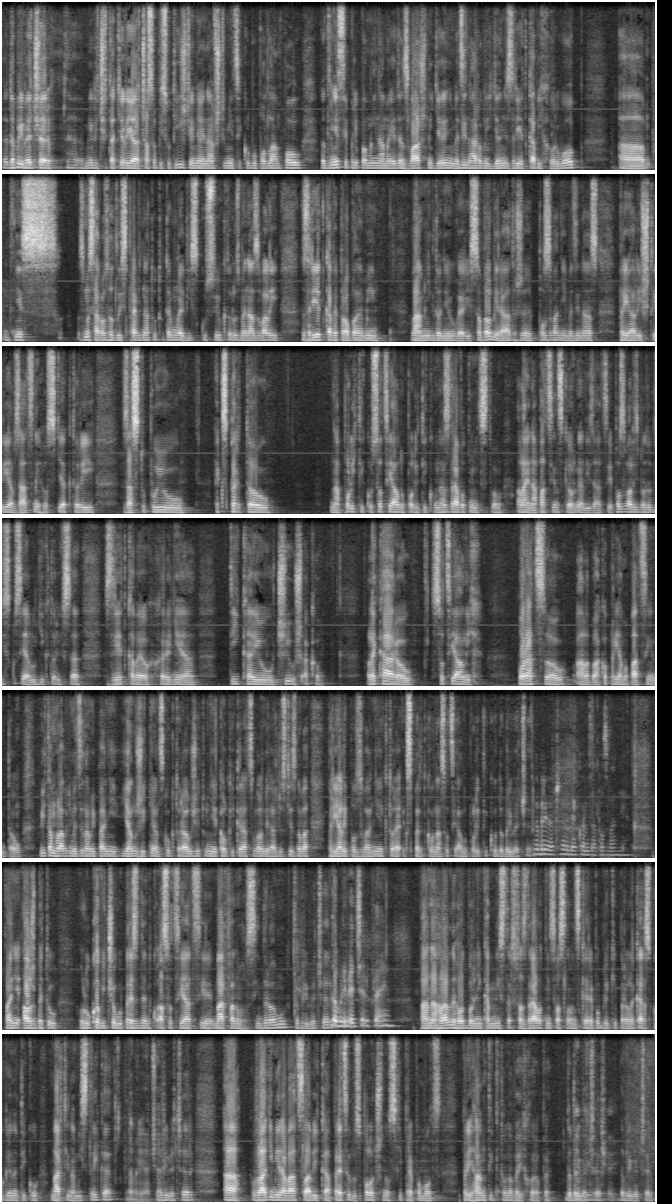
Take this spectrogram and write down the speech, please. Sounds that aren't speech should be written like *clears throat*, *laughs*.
Dobrý večer, milí čitatelia časopisu Týždeň aj návštevníci klubu pod lampou. Dnes si pripomíname jeden zvláštny deň, Medzinárodný deň zriedkavých chorôb. Dnes sme sa rozhodli spraviť na túto tému aj diskusiu, ktorú sme nazvali Zriedkavé problémy vám nikto neuverí. Som veľmi rád, že pozvanie medzi nás prijali štyria vzácni hostia, ktorí zastupujú expertov, na politiku, sociálnu politiku, na zdravotníctvo, ale aj na pacientské organizácie. Pozvali sme do diskusie ľudí, ktorých sa zriedkavé ochorenia týkajú či už ako lekárov, sociálnych poradcov alebo ako priamo pacientov. Vítam hlavne medzi nami pani Janu Žitňanskú, ktorá už je tu niekoľkýkrát. Som veľmi rád, že ste znova prijali pozvanie, ktorá je expertkou na sociálnu politiku. Dobrý večer. Dobrý večer, ďakujem za pozvanie. Pani Alžbetu Lukovičovú, prezidentku asociácie Marfanovho syndrómu. Dobrý večer. Dobrý večer, prajem pána hlavného odborníka Ministerstva zdravotníctva Slovenskej republiky pre lekárskú genetiku Martina Mistrika. Dobrý večer. Dobrý večer. A Vladimíra Václavíka, predsedu spoločnosti pre pomoc pri Huntingtonovej chorobe. Dobrý, Dobrý večer. večer. Dobrý večer.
